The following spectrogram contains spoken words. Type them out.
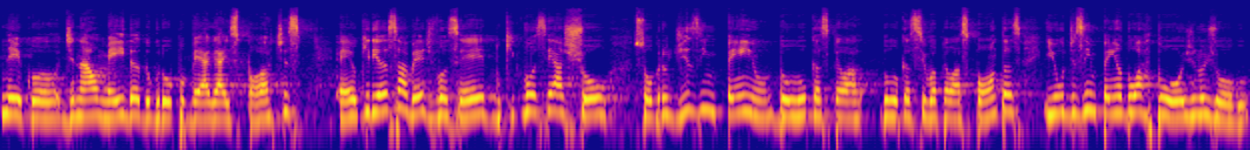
Nico, Dina Almeida, do grupo BH Esportes. É, eu queria saber de você, do que você achou sobre o desempenho do Lucas, pela, do Lucas Silva pelas pontas e o desempenho do Arthur hoje no jogo.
